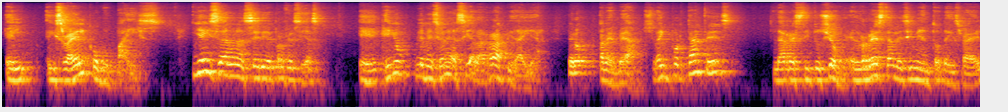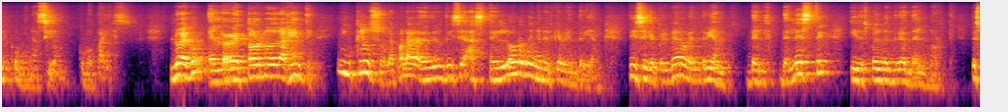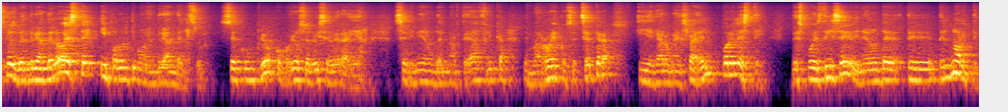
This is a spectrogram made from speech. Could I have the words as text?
el Israel como país. Y ahí se dan una serie de profecías eh, que yo le mencioné así a la rápida ayer. Pero, a ver, veamos. La importante es la restitución, el restablecimiento de Israel como nación, como país. Luego, el retorno de la gente. Incluso la palabra de Dios dice hasta el orden en el que vendrían. Dice que primero vendrían del, del este y después vendrían del norte. Después vendrían del oeste y por último vendrían del sur. Se cumplió como yo se lo hice ver ayer se vinieron del norte de África, de Marruecos, etc., y llegaron a Israel por el este. Después dice, vinieron del norte,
